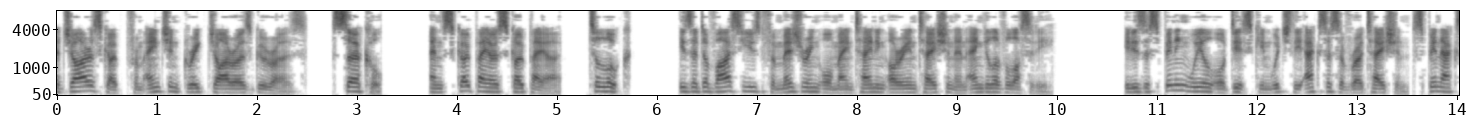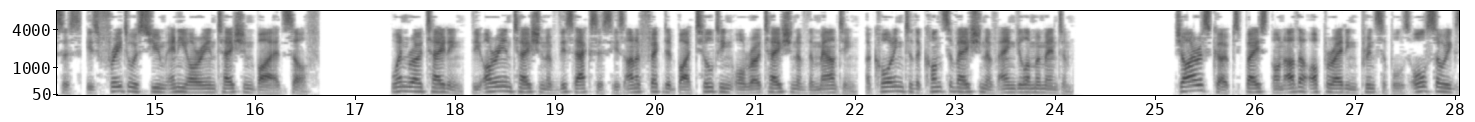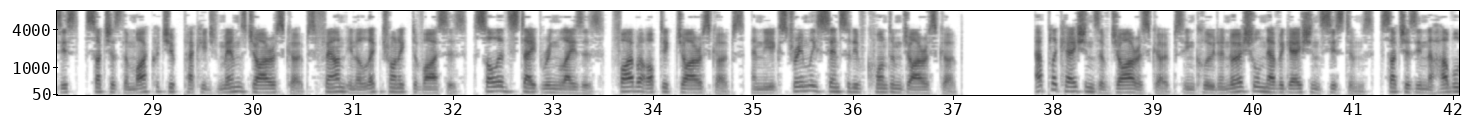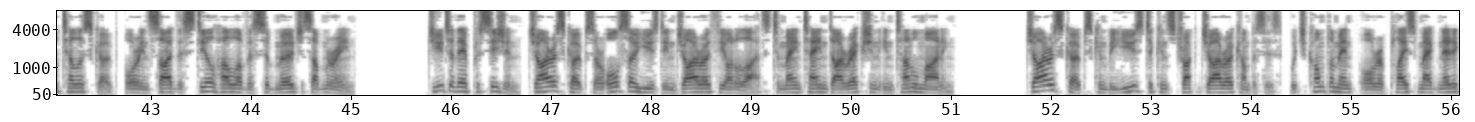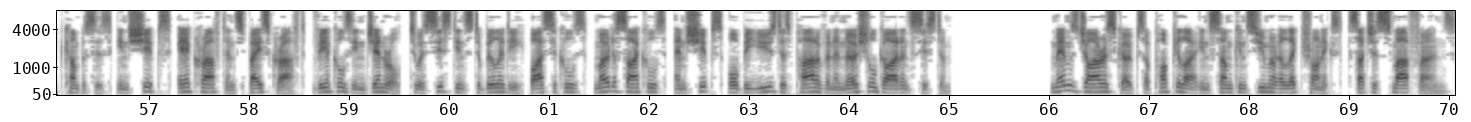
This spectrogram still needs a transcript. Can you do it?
A gyroscope from ancient Greek gyros gyros, circle, and skopeo skopeo, to look, is a device used for measuring or maintaining orientation and angular velocity. It is a spinning wheel or disc in which the axis of rotation spin axis is free to assume any orientation by itself. When rotating, the orientation of this axis is unaffected by tilting or rotation of the mounting, according to the conservation of angular momentum. Gyroscopes based on other operating principles also exist, such as the microchip packaged MEMS gyroscopes found in electronic devices, solid-state ring lasers, fiber optic gyroscopes, and the extremely sensitive quantum gyroscope. Applications of gyroscopes include inertial navigation systems, such as in the Hubble telescope, or inside the steel hull of a submerged submarine. Due to their precision, gyroscopes are also used in gyrotheodolites to maintain direction in tunnel mining. Gyroscopes can be used to construct gyrocompasses, which complement or replace magnetic compasses in ships, aircraft and spacecraft, vehicles in general, to assist in stability bicycles, motorcycles, and ships or be used as part of an inertial guidance system. MEMS gyroscopes are popular in some consumer electronics, such as smartphones.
